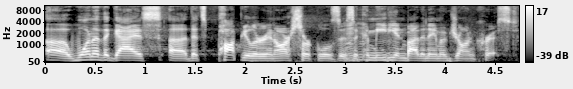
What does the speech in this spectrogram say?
uh, one of the guys uh, that's popular in our circles is mm-hmm. a comedian by the name of John Crist.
